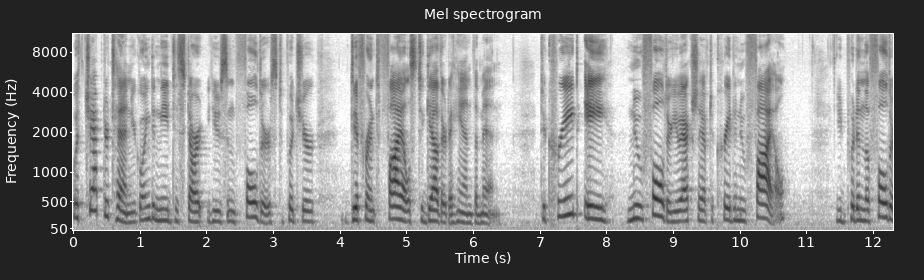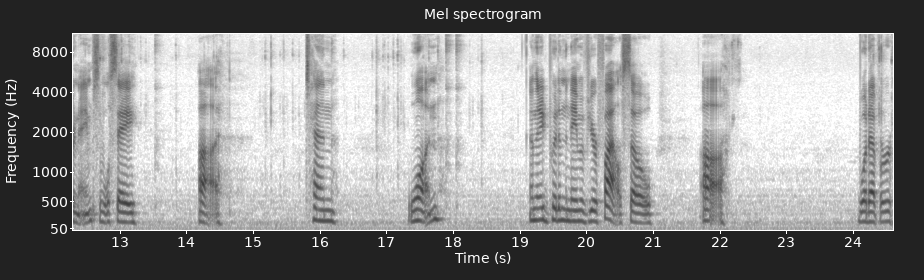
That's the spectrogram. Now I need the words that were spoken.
With Chapter 10, you're going to need to start using folders to put your different files together to hand them in. To create a new folder, you actually have to create a new file. You'd put in the folder name, so we'll say uh, 10 1, and then you'd put in the name of your file. So, uh, whatever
